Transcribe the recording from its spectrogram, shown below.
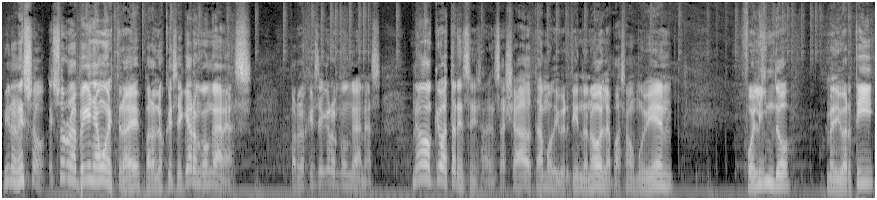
¿Vieron eso? Eso era una pequeña muestra, ¿eh? Para los que se quedaron con ganas. Para los que se quedaron con ganas. No, que va a estar ensa- ensayado, estábamos divirtiéndonos, la pasamos muy bien. Fue lindo, me divertí.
